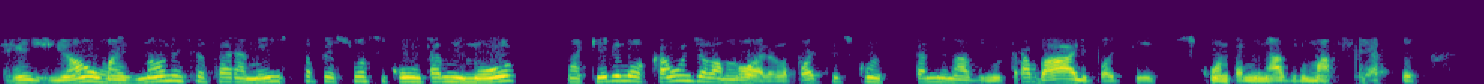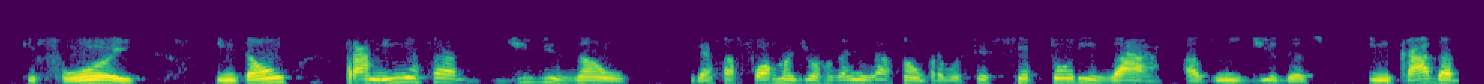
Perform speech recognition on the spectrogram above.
região, mas não necessariamente essa pessoa se contaminou naquele local onde ela mora. Ela pode ter se contaminado no trabalho, pode ter se contaminado numa festa que foi. Então, para mim, essa divisão dessa forma de organização, para você setorizar as medidas em cada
